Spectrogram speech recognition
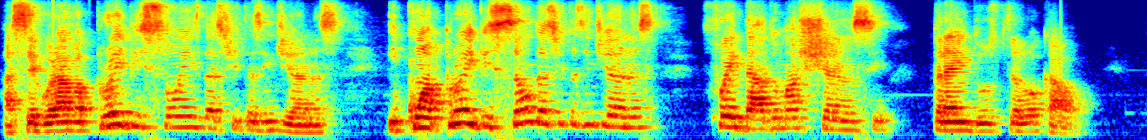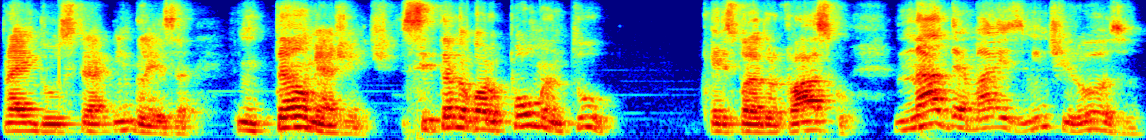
assegurava proibições das chitas indianas, e com a proibição das chitas indianas foi dada uma chance para a indústria local, para a indústria inglesa. Então, minha gente, citando agora o Paul Mantu, aquele historiador clássico, nada é mais mentiroso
